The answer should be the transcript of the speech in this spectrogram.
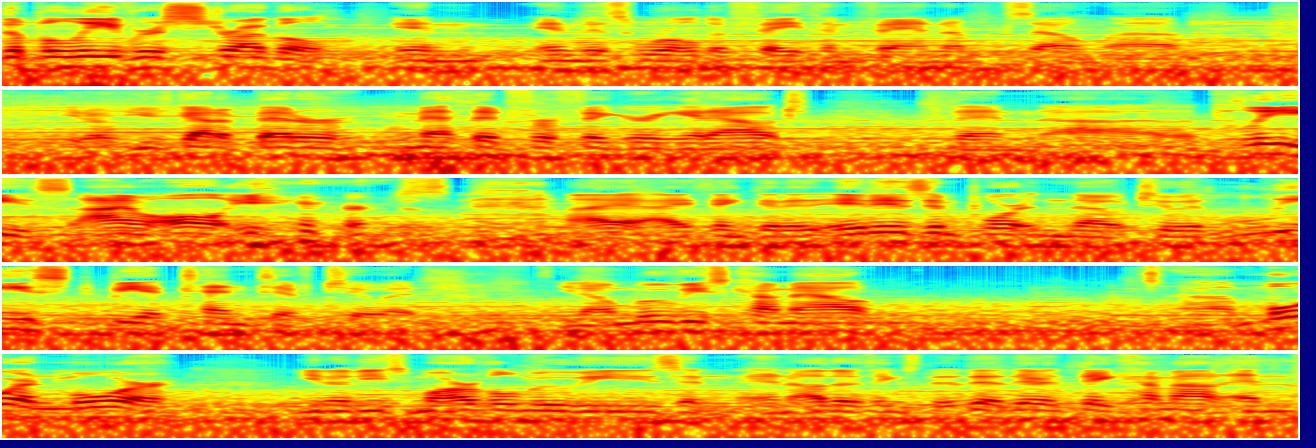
the believer's struggle in in this world of faith and fandom. So, uh, you know, if you've got a better method for figuring it out, then uh, please, I'm all ears. I, I think that it, it is important, though, to at least be attentive to it. You know, movies come out uh, more and more you know these Marvel movies and, and other things they they come out and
